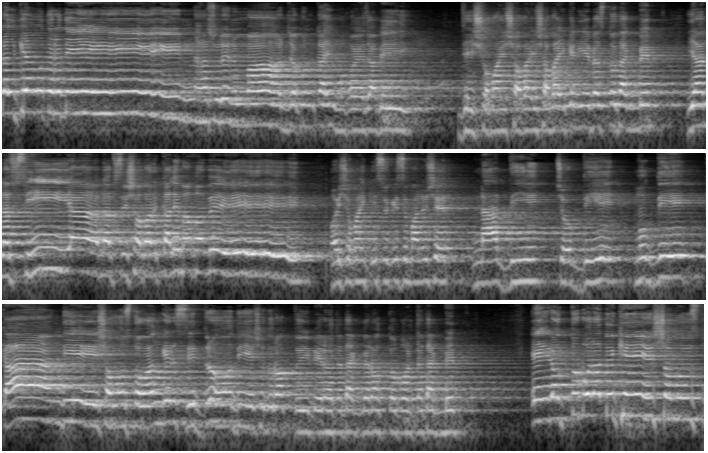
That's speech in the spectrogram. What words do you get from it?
কাল কিয়ামতের দিন হাসুরের মাঠ যখন কায়েম হয়ে যাবে যেই সময় সবাই সবাইকে নিয়ে ব্যস্ত থাকবে, ইয়া নাফসি ইয়া নাফসি, সবার কালেমা হবে। ওই সময় কিছু কিছু মানুষের নাক দিয়ে, চোখ দিয়ে, মুখ দিয়ে কান দিয়ে সমস্ত অঙ্গের ছিদ্র দিয়ে শুধু রক্তই বের হতে থাকবে, রক্ত পড়তে থাকবে। এই রক্ত পড়া দেখে সমস্ত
